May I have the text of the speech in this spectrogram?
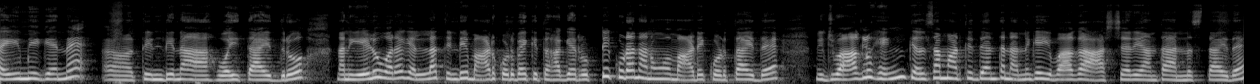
ಟೈಮಿಗೆ ತಿಂಡಿನ ಒಯ್ತಾ ಇದ್ದರು ನಾನು ಏಳುವರೆಗೆ ಎಲ್ಲ ತಿಂಡಿ ಮಾಡಿಕೊಡ್ಬೇಕಿತ್ತು. ಹಾಗೆ ರೊಟ್ಟಿ ಕೂಡ ನಾನು ಮಾಡಿ ಕೊಡ್ತಾ ಇದ್ದೆ. ನಿಜವಾಗ್ಲೂ ಹೆಂಗೆ ಕೆಲಸ ಮಾಡ್ತಿದ್ದೆ ಅಂತ ನನಗೆ ಇವಾಗ ಆಶ್ಚರ್ಯ ಅಂತ ಅನ್ನಿಸ್ತಾ ಇದೆ.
